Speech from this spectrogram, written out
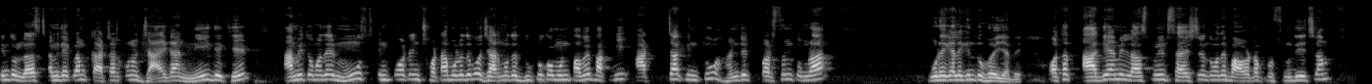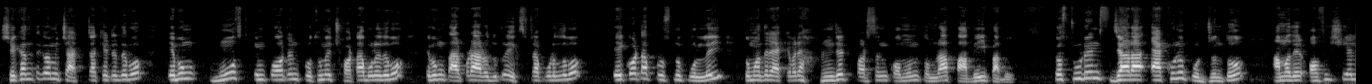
কিন্তু লাস্ট আমি দেখলাম কাটার কোনো জায়গা নেই দেখে। আমি তোমাদের মোস্ট ইম্পর্টেন্ট ছটা বলে দেবো, যার মধ্যে দুটো কমন পাবে, বাকি আটটা কিন্তু হান্ড্রেড পার্সেন্ট তোমরা পড়ে গেলে কিন্তু হয়ে যাবে। অর্থাৎ আগে আমি লাস্ট মিনিট সাজেশনে তোমাদের বারোটা প্রশ্ন দিয়েছিলাম, সেখান থেকে আমি চারটা কেটে দেবো এবং মোস্ট ইম্পর্টেন্ট প্রথমে ছটা বলে দেবো এবং তারপরে আরও দুটো এক্সট্রা পড়ে দেবো। এই কটা প্রশ্ন পড়লেই তোমাদের একেবারে হান্ড্রেড পার্সেন্ট কমন তোমরা পাবেই পাবে। তো স্টুডেন্টস যারা এখনও পর্যন্ত আমাদের অফিসিয়াল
